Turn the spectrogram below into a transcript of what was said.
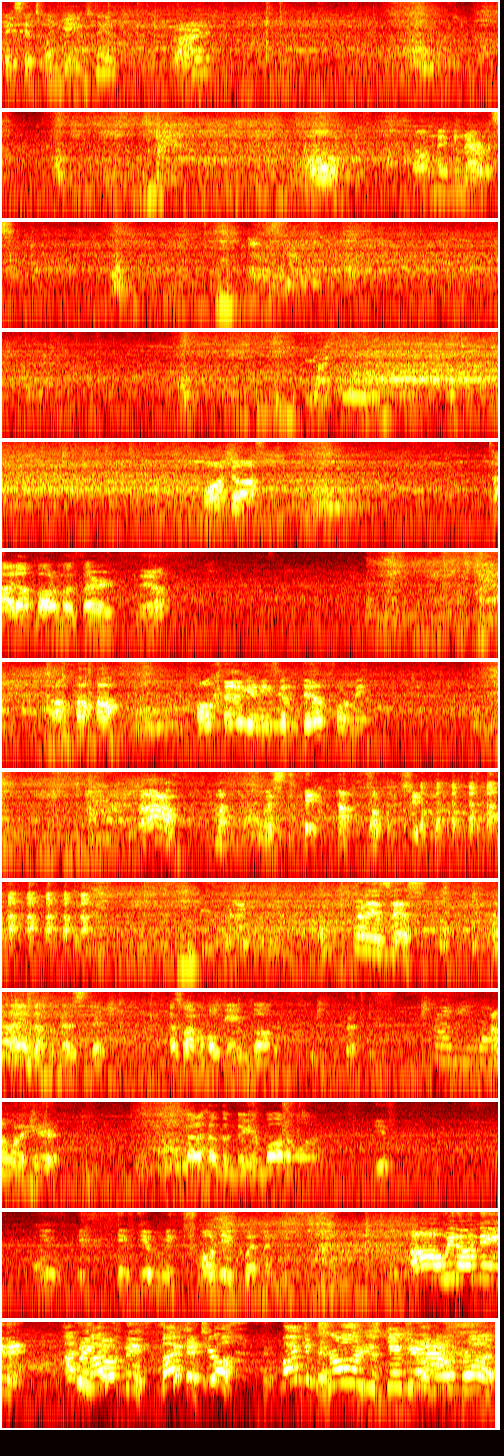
Base hits win games, man. All right. Whoa, oh, that one made me nervous. Walked off. Tied up, bottom of the third. Yeah. Oh, Hulk Hogan, he's gonna do it for me. Oh, my, my stick what is this? I end up with no stick. That's why my whole game's off. How do you I don't want to hear it. It's gotta have the bigger bottom on it. You've, you've, you've given me faulty equipment. Oh, we don't need it. I- we my, don't need. my control, my controller just gave you a home run.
